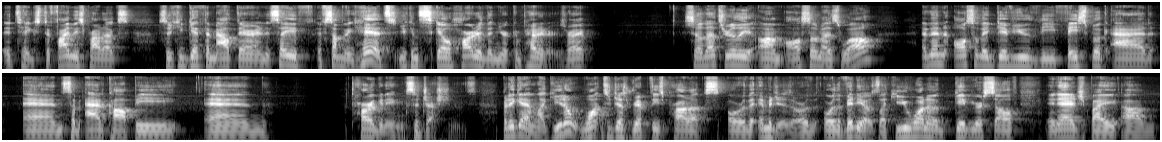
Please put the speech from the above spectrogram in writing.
it takes to find these products so you can get them out there and say if, if something hits, you can scale harder than your competitors, right? So that's really um, awesome as well. And then also they give you the Facebook ad and some ad copy and targeting suggestions. But again, like you don't want to just rip these products or the images or or the videos. Like you want to give yourself an edge by um,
